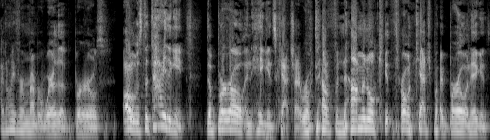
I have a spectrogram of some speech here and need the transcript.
I don't even remember where the Burrows. Oh, it was to tie of the game. The Burrow and Higgins catch. I wrote down phenomenal throw and catch by Burrow and Higgins.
